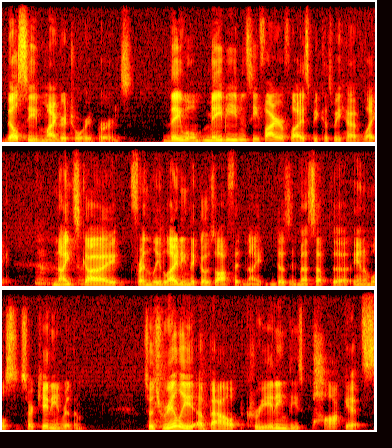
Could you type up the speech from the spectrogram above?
They'll see migratory birds. They will maybe even see fireflies because we have like night sky friendly lighting that goes off at night and doesn't mess up the animal's circadian rhythm. So it's really about creating these pockets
